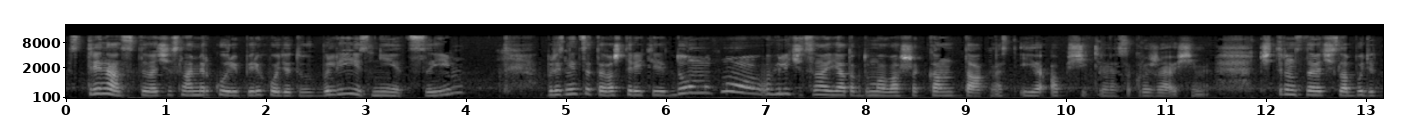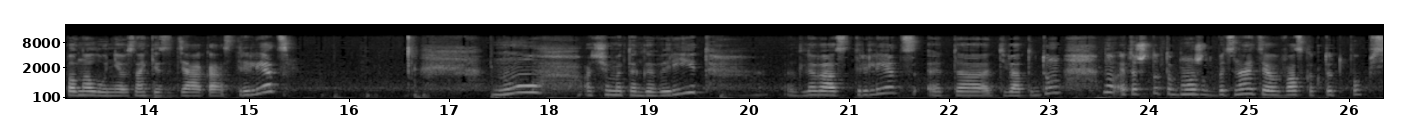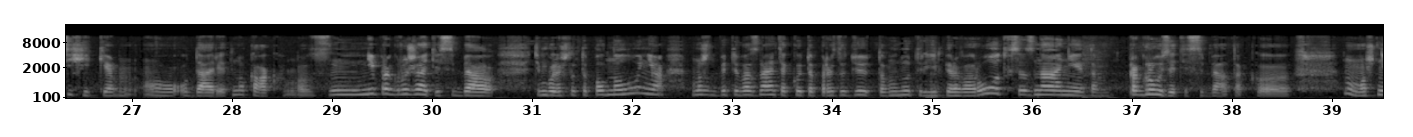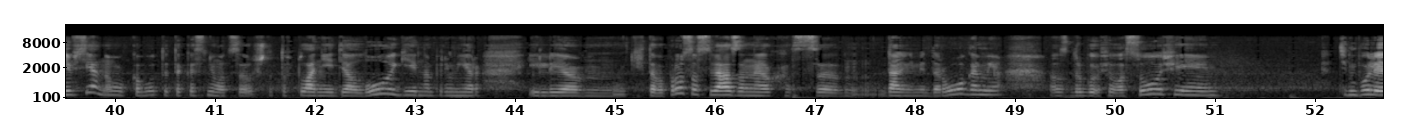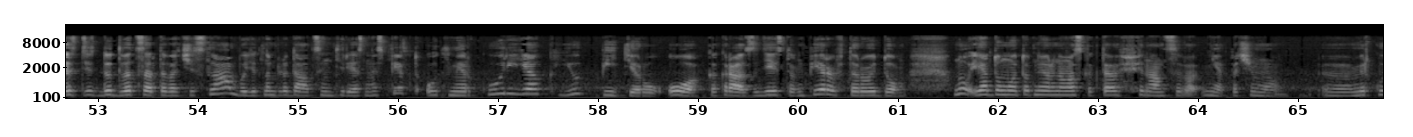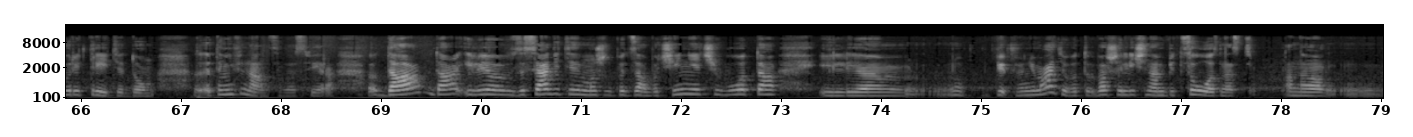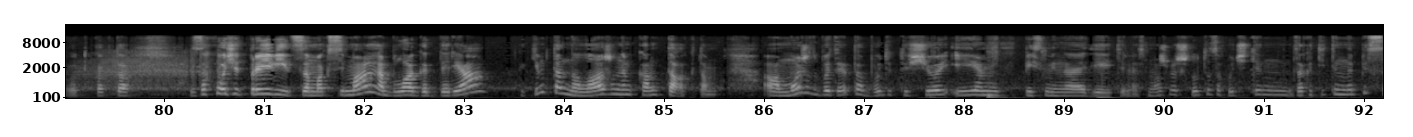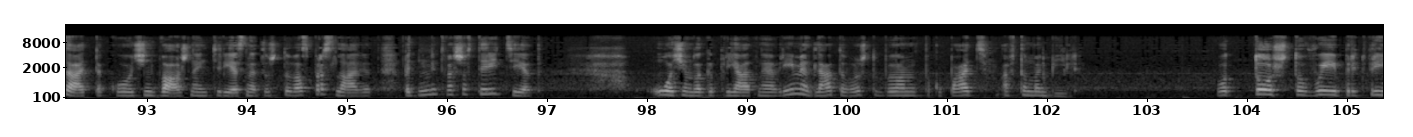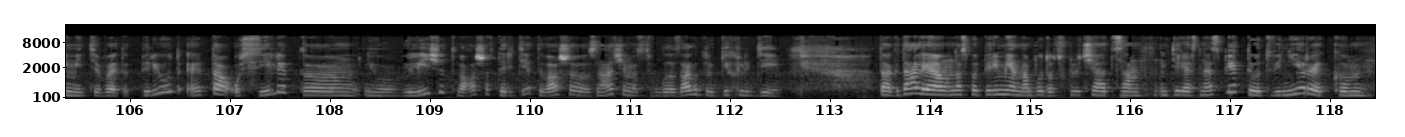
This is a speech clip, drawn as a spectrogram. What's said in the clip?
С 13 числа Меркурий переходит в Близнецы. Близнецы это ваш третий дом. Ну, увеличится, я так думаю, ваша контактность и общительность с окружающими. 14 числа будет полнолуние в знаке зодиака Стрелец. Ну, о чем это говорит? Для вас стрелец, это девятый дом. Ну, это что-то, может быть, знаете, вас как-то по психике ударит. Ну как, не прогружайте себя, тем более, что это полнолуние. Может быть, у вас, знаете, какой-то произойдет там внутренний переворот в сознании, там, прогрузите себя так, э, ну, может, не все, но кого-то это коснется. Что-то в плане идеологии, например, или каких-то вопросов, связанных с дальними дорогами, с другой философией философии. Тем более здесь до 20 числа будет наблюдаться интересный аспект от Меркурия к Юпитеру. О, как раз задействован первый, второй дом. Ну, я думаю, тут, наверное, у вас как-то финансово... Нет, почему? Э, Меркурий третий дом. Это не финансовая сфера. Да, да, или засядете, может быть, за обучение чего-то, или, ну, понимаете, вот ваша личная амбициозность, она вот как-то захочет проявиться максимально благодаря каким-то налаженным контактам. А может быть, это будет еще и письменная деятельность. Может быть, что-то захотите, захотите написать такое очень важное, интересное, то, что вас прославит, поднимет ваш авторитет. Очень благоприятное время для того, чтобы покупать автомобиль то, что вы предпримете в этот период, это усилит э, и увеличит ваш авторитет и ваша значимость в глазах других людей. Так, далее у нас попеременно будут включаться интересные аспекты от Венеры к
